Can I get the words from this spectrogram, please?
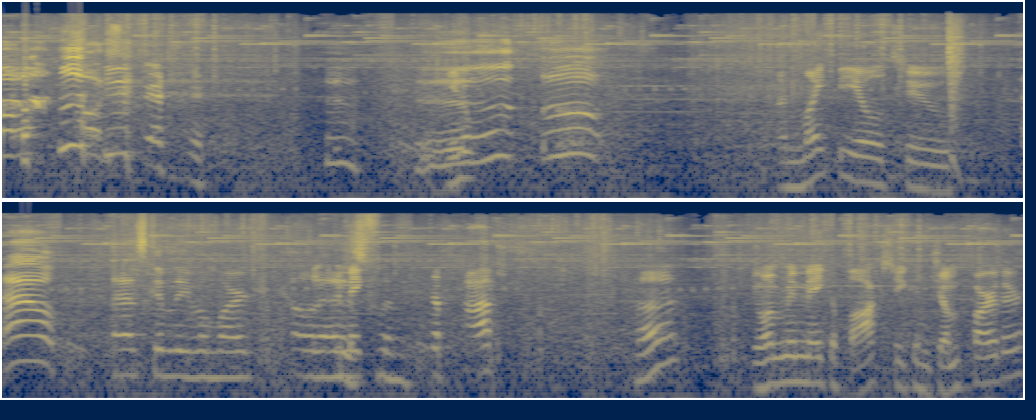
oh, you know, I might be able to Ow! That's gonna leave a mark. Oh, that make fun. the top. Huh? You want me to make a box so you can jump farther?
